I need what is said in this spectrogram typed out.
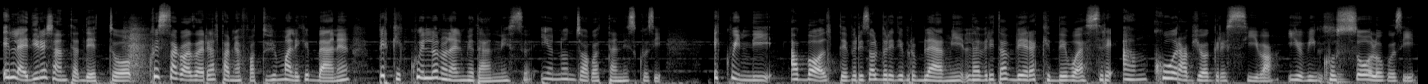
E lei di recente ha detto questa cosa in realtà mi ha fatto più male che bene perché quello non è il mio tennis, io non gioco a tennis così. E quindi a volte per risolvere dei problemi la verità vera è che devo essere ancora più aggressiva, io vinco Sì, sì. solo così.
